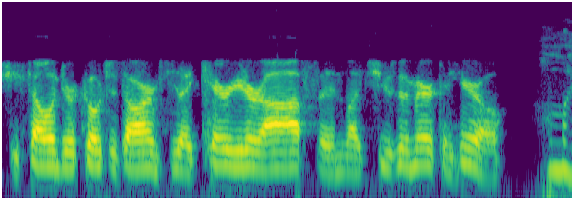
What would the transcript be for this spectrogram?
she fell into her coach's arms. He like carried her off, and like she was an American hero. Oh my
